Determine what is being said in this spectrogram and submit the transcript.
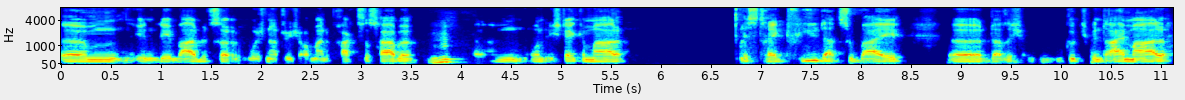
ähm, in dem Wahlbezirk, wo ich natürlich auch meine Praxis habe. Mhm. Ähm, und ich denke mal, es trägt viel dazu bei, äh, dass ich, gut, ich bin dreimal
